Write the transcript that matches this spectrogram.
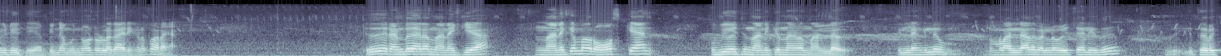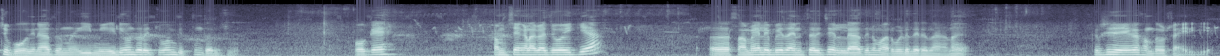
വീഡിയോ ചെയ്യാം. പിന്നെ മുന്നോട്ടുള്ള കാര്യങ്ങൾ പറയാം. ഇത് രണ്ട് നേരം നനയ്ക്കുക. നനയ്ക്കുമ്പോൾ റോസ് ക്യാൻ ഉപയോഗിച്ച് നനയ്ക്കുന്നതാണ് നല്ലത്. ഇല്ലെങ്കിൽ നമ്മളല്ലാതെ വെള്ളം ഒഴിച്ചാൽ ഇത് തെറിച്ചു പോകും. ഇതിനകത്ത് നിന്ന് ഈ മീഡിയവും തെറിച്ചു പോകും വിത്തും തെറിച്ചു പോകും. ഓക്കെ സംശയങ്ങളൊക്കെ ചോദിക്കുക. സമയ ലഭ്യത അനുസരിച്ച് എല്ലാത്തിനും മറുപടി തരുന്നതാണ്. കൃഷി ചെയ്യുക സന്തോഷമായിരിക്കുക.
